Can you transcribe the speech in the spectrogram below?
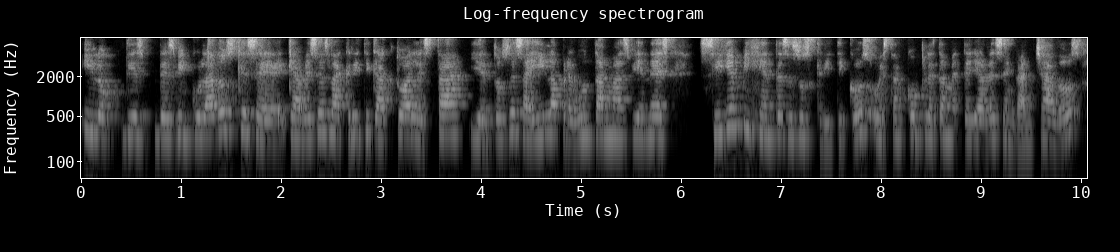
y lo des- desvinculados que, se, que a veces la crítica actual está. Y entonces ahí la pregunta más bien es, ¿siguen vigentes esos críticos o están completamente ya desenganchados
